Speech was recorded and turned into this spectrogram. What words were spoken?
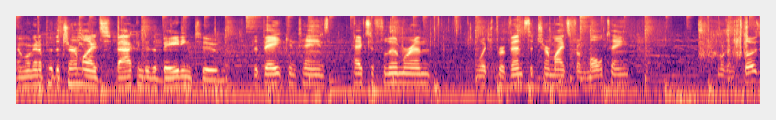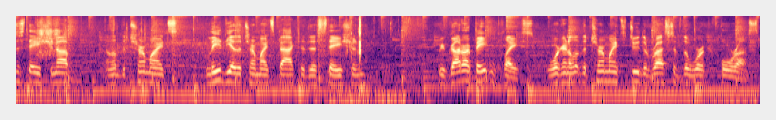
And we're gonna put the termites back into the baiting tube. The bait contains hexaflumuron, which prevents the termites from molting. We're gonna close the station up and let the termites lead the other termites back to this station. We've got our bait in place. We're gonna let the termites do the rest of the work for us.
